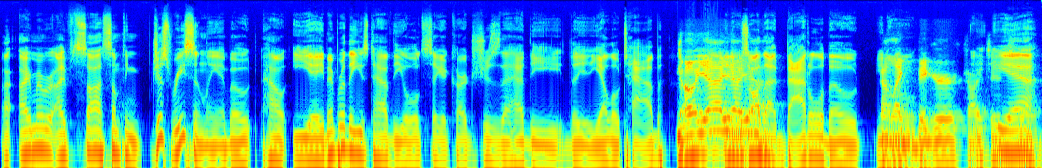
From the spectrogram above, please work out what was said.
I, I remember I saw something just recently about how EA. Remember they used to have the old Sega cartridges that had the the yellow tab. Oh yeah, yeah, there was yeah. all that battle about you Got know like bigger cartridge. yeah.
